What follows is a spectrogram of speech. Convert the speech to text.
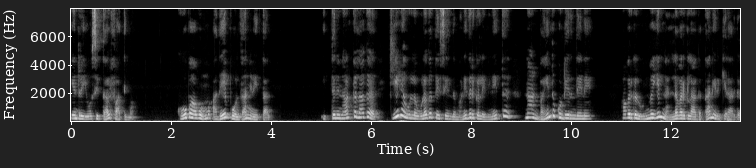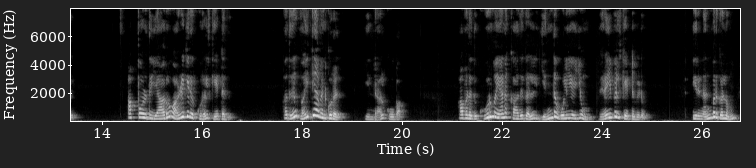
என்று யோசித்தாள் ஃபாத்திமா. கோபாவும் அதே போல்தான் நினைத்தாள். இத்தனை நாட்களாக கீழே உள்ள உலகத்தை சேர்ந்த மனிதர்களை நினைத்து நான் பயந்து கொண்டிருந்தேனே. அவர்கள் உண்மையில் நல்லவர்களாகத்தான் இருக்கிறார்கள். அப்பொழுது யாரோ அழுகிற குரல் கேட்டது. அது வைத்தியாவின் குரல் என்றாள் கோபா. அவளது கூர்மையான காதுகள் எந்த ஒலியையும் விரைவில் கேட்டுவிடும். இரு நண்பர்களும்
